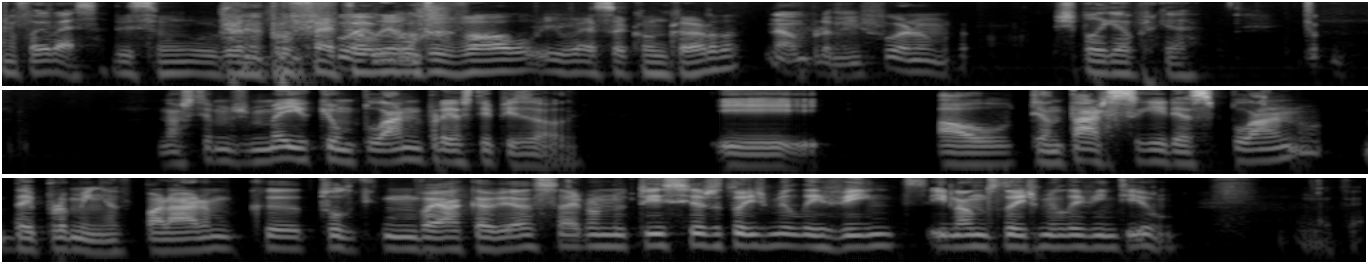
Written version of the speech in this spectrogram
Não foi o Bessa. Disse um, o grande profeta Lil. Duval e o essa concorda. Não, para mim foram. Expliquei o porquê. Nós temos meio que um plano para este episódio. E ao tentar seguir esse plano, dei por mim a deparar-me que tudo que me veio à cabeça eram notícias de 2020 e não de 2021. Ok.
